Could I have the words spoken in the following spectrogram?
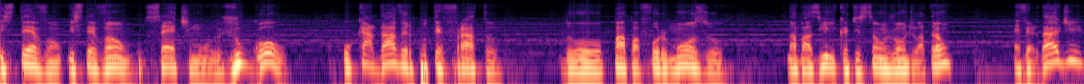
Estevão, Estevão VII julgou o cadáver putefrato do Papa Formoso na Basílica de São João de Latrão? É verdade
